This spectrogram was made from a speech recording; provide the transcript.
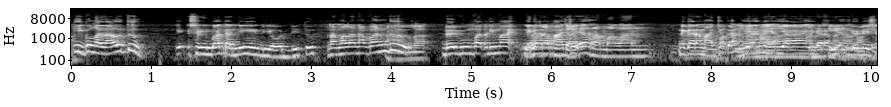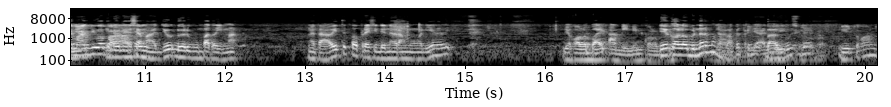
ih gue nggak tahu tuh sering banget anjing yang di Audi tuh. ramalan apaan tuh enggak. 2045 negara Yang maju percaya ramalan negara maju kan Iya, Ramalan iya, negara manusia maju. Indonesia maju apa? Indonesia apa? maju 2045 nggak tahu itu kalau presiden orang mau dia kali Ya kalau baik aminin kalau ya kalau bener mah nggak jangan apa-apa bagus deh itu kan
